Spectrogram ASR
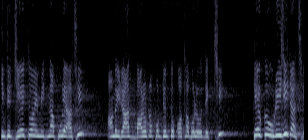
কিন্তু যেহেতু আমি মিদনাপুরে আছি, আমি রাত বারোটা পর্যন্ত কথা বলেও দেখছি। কেউ কেউ রিজিট আছে।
